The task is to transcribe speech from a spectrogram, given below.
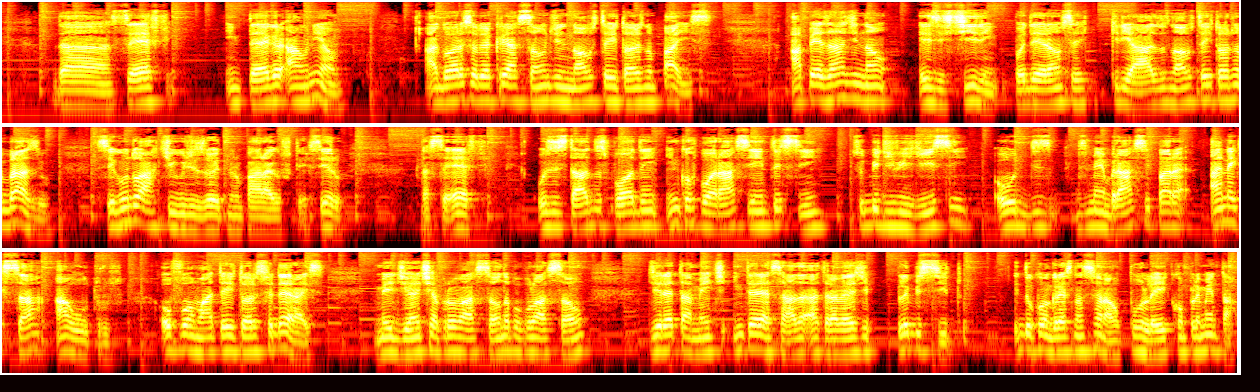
da CF, integra a União. Agora sobre a criação de novos territórios no país. Apesar de não existirem, poderão ser criados novos territórios no Brasil. Segundo o artigo 18 no parágrafo 3 da CF, os estados podem incorporar-se entre si, subdividir-se ou des desmembrar-se para anexar a outros ou formar territórios federais, mediante a aprovação da população diretamente interessada através de plebiscito e do Congresso Nacional por lei complementar.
